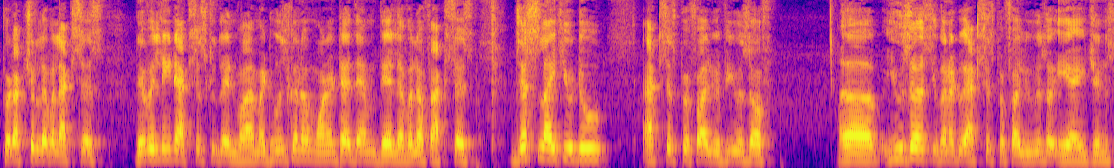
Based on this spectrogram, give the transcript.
production level access they will need access to the environment. Who's going to monitor them, their level of access? Just like you do access profile reviews of uh, users, you're going to do access profile reviews of AI agents.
